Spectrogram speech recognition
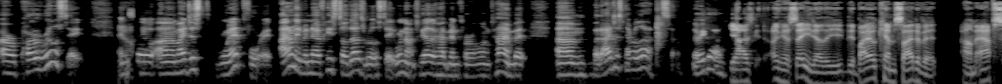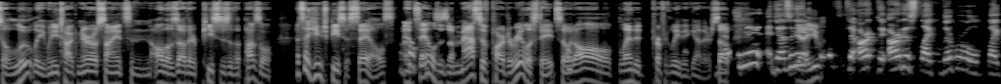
are part of real estate. And yeah. so um, I just went for it. I don't even know if he still does real estate. We're not together, have been for a long time, but um, but I just never left. So there we go. Yeah, I was, I'm going to say, you know, the the biochem side of it, um, absolutely. When you talk neuroscience and all those other pieces of the puzzle, that's a huge piece of sales, and oh. sales is a massive part of real estate. So it all blended perfectly together. So doesn't it? Doesn't yeah, it? You, the art, the artist, like liberal, like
